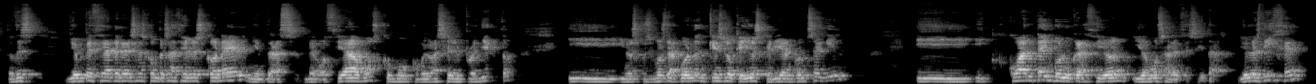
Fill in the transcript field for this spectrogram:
Entonces yo empecé a tener esas conversaciones con él mientras negociábamos cómo, cómo iba a ser el proyecto y, nos pusimos de acuerdo en qué es lo que ellos querían conseguir y, y cuánta involucración íbamos a necesitar. Yo les dije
